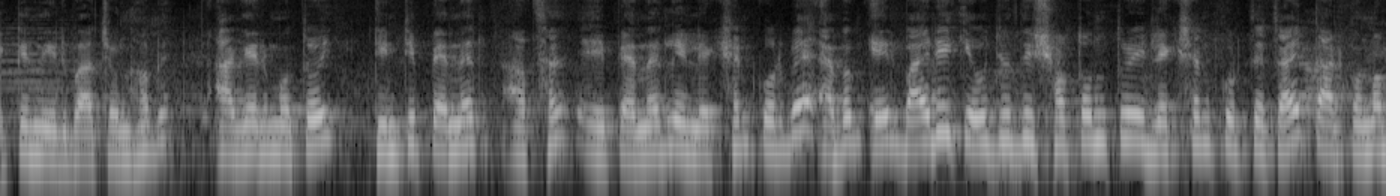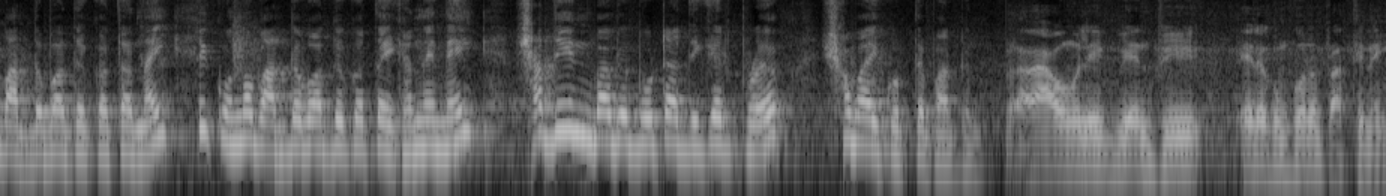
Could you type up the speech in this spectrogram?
একটি নির্বাচন হবে। আগের মতোই তিনটি প্যানেল আছে, এই প্যানেল ইলেকশন করবে এবং এর বাইরে কেউ যদি স্বতন্ত্র ইলেকশন করতে চায়, তার কোনো বাধ্যবাধকতা নাই। কোনো বাধ্যবাধকতা এখানে নেই, স্বাধীনভাবে ভোটাধিকার প্রয়োগ সবাই করতে পারবেন। আওয়ামী লীগ বিএনপি এরকম কোনো প্রার্থী নেই।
